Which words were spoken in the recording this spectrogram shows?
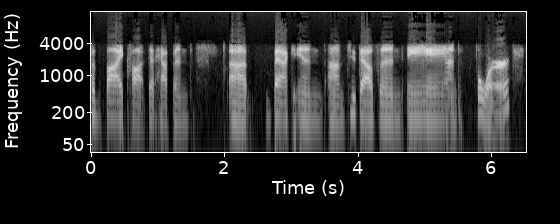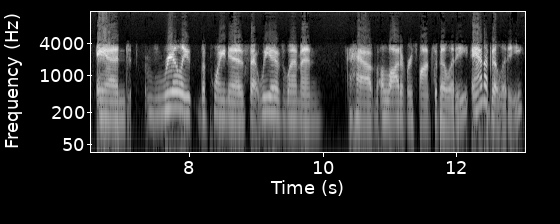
the boycott that happened uh, back in um, 2004. And really, the point is that we as women have a lot of responsibility and ability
